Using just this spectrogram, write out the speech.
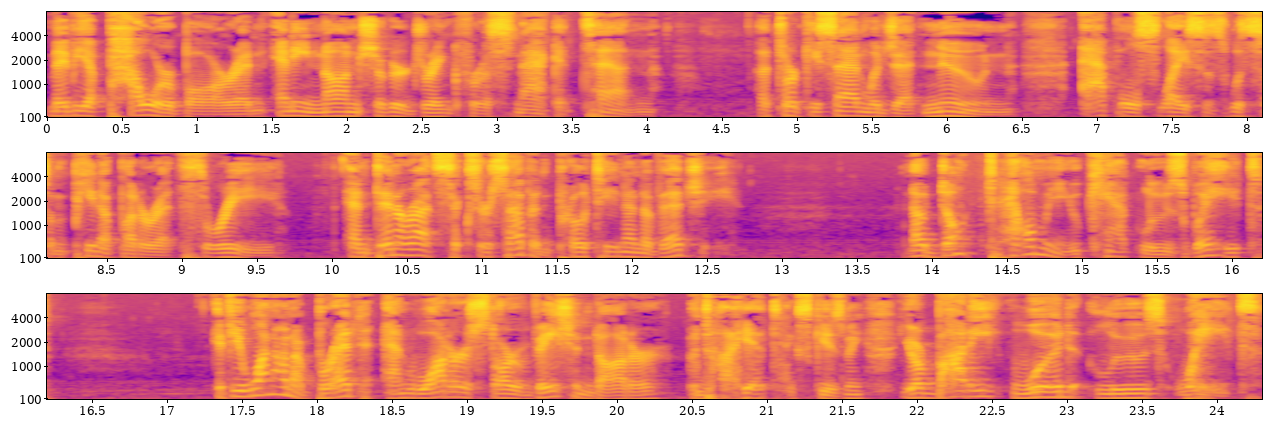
Maybe a power bar and any non-sugar drink for a snack at 10. A turkey sandwich at noon, apple slices with some peanut butter at 3, and dinner at 6 or 7, protein and a veggie. Now don't tell me you can't lose weight. If you went on a bread and water starvation daughter, diet, excuse me, your body would lose weight.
